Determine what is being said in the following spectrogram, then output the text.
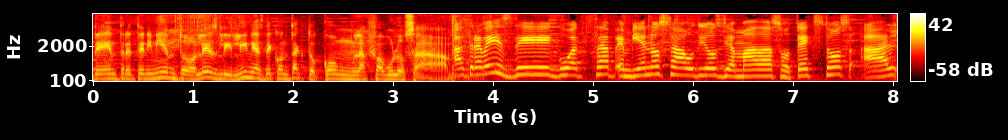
de entretenimiento. Leslie, líneas de contacto con la fabulosa. A través de WhatsApp, envíenos audios, llamadas o textos al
